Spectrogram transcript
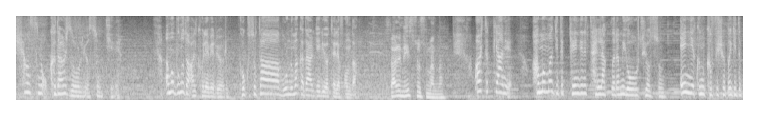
Şansını o kadar zorluyorsun ki. Ama bunu da alkole veriyorum. Kokusu ta burnuma kadar geliyor telefonda. Sarı ne istiyorsun benden? Artık yani hamama gidip kendini tellaklara mı yoğurtuyorsun? En yakın kafe shop'a gidip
